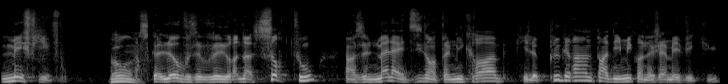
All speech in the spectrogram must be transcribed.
méfiez-vous. Parce que là, vous, vous, surtout dans une maladie dont un microbe qui est la plus grande pandémie qu'on a jamais vécue,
